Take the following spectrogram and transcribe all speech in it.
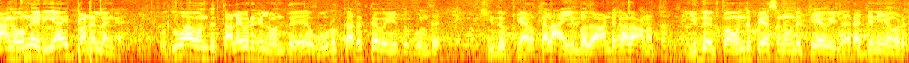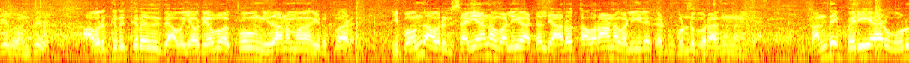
நாங்கள் ஒன்றும் ரியாக்ட் பண்ணலைங்க. பொதுவாக வந்து தலைவர்கள் வந்து ஒரு கருத்தை வைத்து கொண்டு இது ஏறத்தாழ ஐம்பது ஆண்டு காலம் ஆனப்படும் இது இப்போ வந்து பேசணும்னு தேவையில்லை. ரஜினி அவர்கள் வந்து அவருக்கு இருக்கிறது அவர் எவ்வளோ எப்பவும் நிதானமாக இருப்பார். இப்போ வந்து அவருக்கு சரியான வழிகாட்டல் யாரோ தவறான வழியில் கொண்டு போகிறாங்கன்னு நினைக்கிறேன். தந்தை பெரியார் ஒரு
